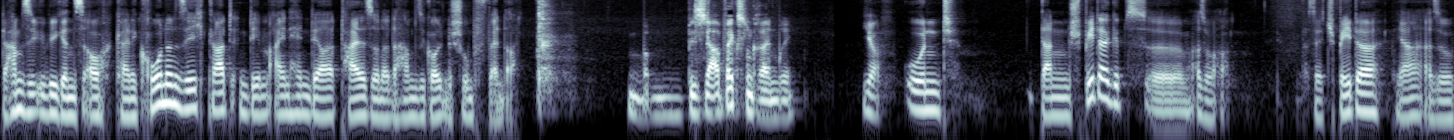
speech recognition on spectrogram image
Da haben sie übrigens auch keine Kronen, sehe ich gerade in dem Einhänder-Teil, sondern da haben sie goldene Schrumpfbänder. Ein bisschen Abwechslung reinbringen. Ja, und dann später gibt es, äh, also was heißt später, ja, also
